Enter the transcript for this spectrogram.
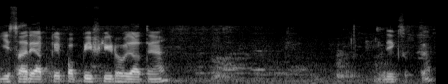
ये सारे आपके पप्पी फ़ीड हो जाते हैं। देख सकते हैं।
